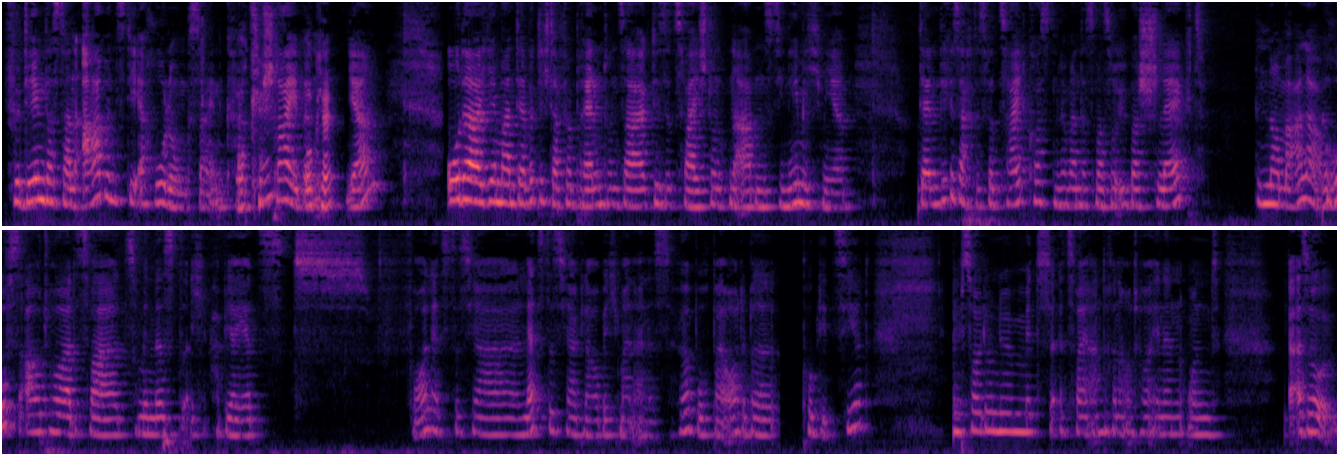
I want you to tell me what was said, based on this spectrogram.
für den das dann abends die Erholung sein kann, okay. zu schreiben. Okay. Ja? Oder jemand, der wirklich dafür brennt und sagt, diese zwei Stunden abends, die nehme ich mir. Denn wie gesagt, es wird Zeit kosten, wenn man das mal so überschlägt. Ein normaler Berufsautor, das war zumindest, ich habe ja jetzt vorletztes Jahr, letztes Jahr glaube ich, mein eines Hörbuch bei Audible publiziert, im Pseudonym mit zwei anderen AutorInnen und also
